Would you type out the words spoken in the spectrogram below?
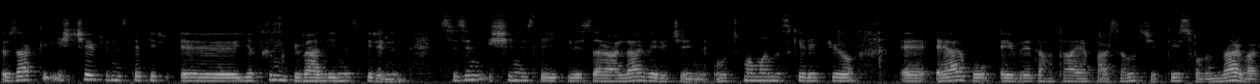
Özellikle iş çevrenizde bir e, yakın güvendiğiniz birinin sizin işinizle ilgili zararlar vereceğini unutmamanız gerekiyor. E, eğer bu evrede hata yaparsanız ciddi sorunlar var.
